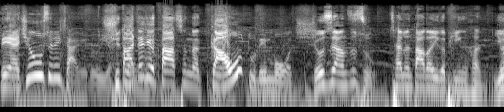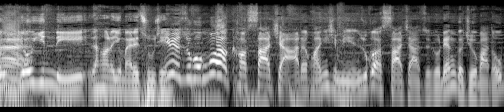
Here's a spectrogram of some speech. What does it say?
连酒水的价格都一样，大家就达成了高度的默契，就是这样子做才能达到一个平衡，有有盈利，然后呢又卖得出去。因为如果我要靠杀价的话，你信不信？如果要杀价，最后两个酒吧都，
